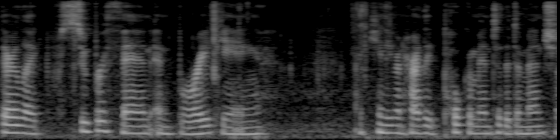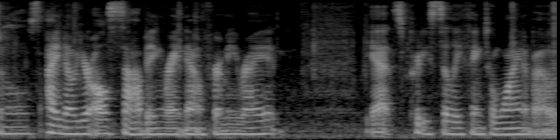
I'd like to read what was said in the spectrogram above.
They're like super thin and breaking. I can't even hardly poke them into the dimensionals. I know you're all sobbing right now for me, right? Yeah, it's a pretty silly thing to whine about.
